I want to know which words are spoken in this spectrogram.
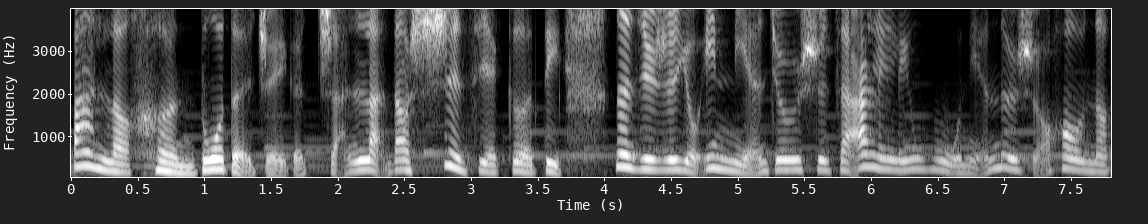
办了很多的这个展览到世界各地。那其实有一年，就是在二零零五年的时候呢，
